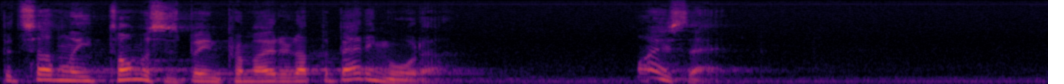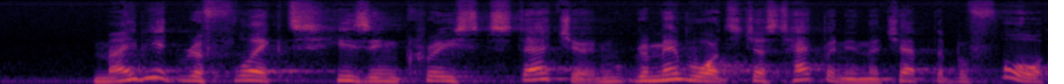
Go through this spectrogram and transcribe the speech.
But suddenly Thomas has been promoted up the batting order. Why is that? Maybe it reflects his increased stature. And remember what's just happened in the chapter before.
